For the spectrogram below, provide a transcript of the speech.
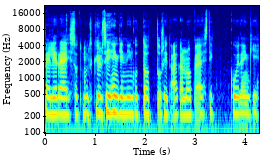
pelireissut, mutta kyllä siihenkin niin kuin tottu sit aika nopeasti kuitenkin.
